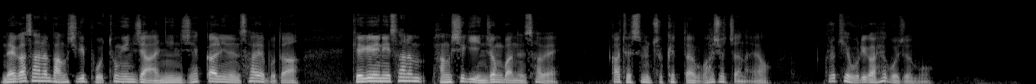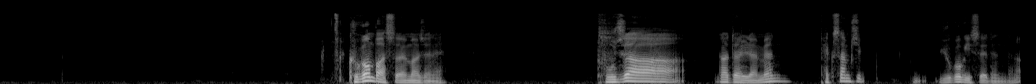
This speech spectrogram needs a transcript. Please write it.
내가 사는 방식이 보통인지 아닌지 헷갈리는 사회보다 개개인이 사는 방식이 인정받는 사회가 됐으면 좋겠다고 하셨잖아요. 그렇게 우리가 해보죠, 뭐. 그건 봤어요, 얼마 전에. 부자가 되려면 136억이 있어야 된다나?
